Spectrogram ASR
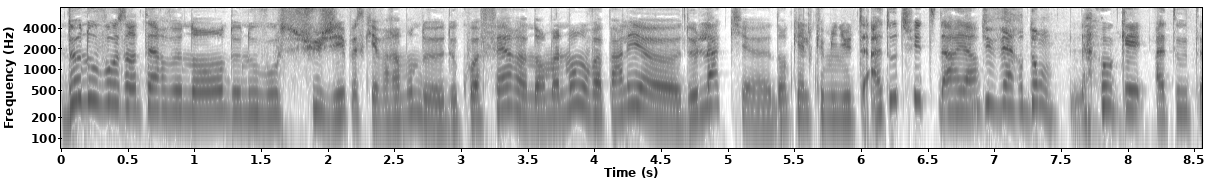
de nouveaux intervenants, de nouveaux sujets parce qu'il y a vraiment de, de quoi faire. Normalement, on va parler euh, de lac dans quelques minutes. À tout de suite, Daria. Du Verdon. Ok, à toutes.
